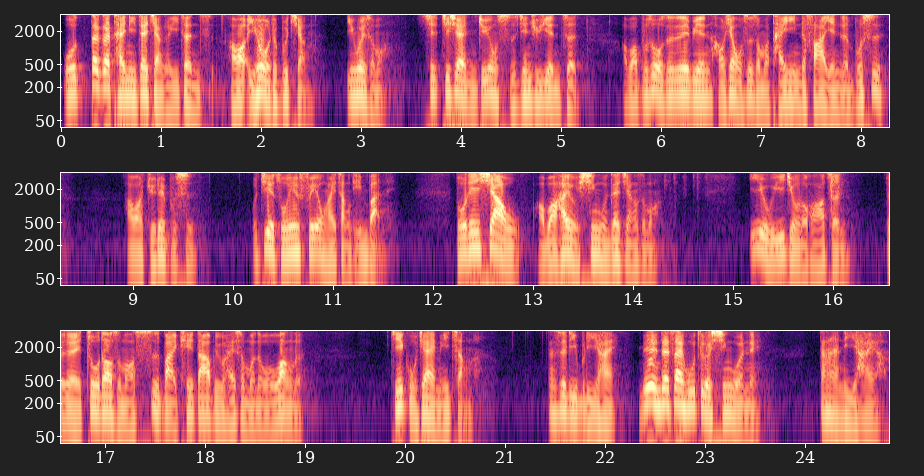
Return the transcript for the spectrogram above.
我大概台泥再讲个一阵子，好吧？以后我就不讲了。因为什么？接接下来你就用时间去验证，好吧？不是我在这边，好像我是什么台银的发言人，不是，好吧？绝对不是。我记得昨天费用还涨停板呢。昨天下午，好吧？还有新闻在讲什么？一五一九的华晨，对不对？做到什么四百 kW 还是什么的，我忘了。今天股价也没涨嘛。但是厉不厉害？没人在在乎这个新闻呢。当然厉害啊，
